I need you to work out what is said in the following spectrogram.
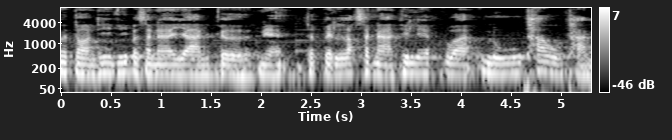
มื่อตอนที่วิปัสนาญาณเกิดเนี่ยจะเป็นลักษณะที่เรียกว่ารู้เท่าทัน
